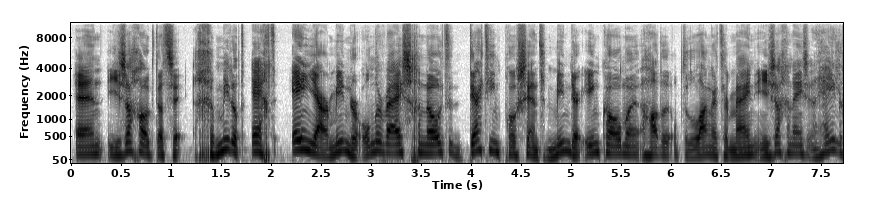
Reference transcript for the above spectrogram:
En je zag ook dat ze gemiddeld echt één jaar minder onderwijs genoten, 13% minder inkomen hadden op de lange termijn. En je zag ineens een hele,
